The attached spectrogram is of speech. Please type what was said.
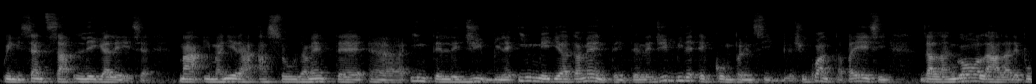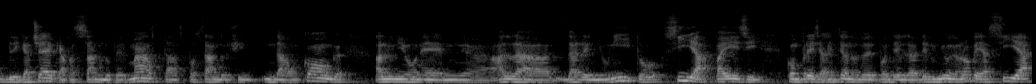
quindi senza legalese ma in maniera assolutamente eh, intellegibile, immediatamente intellegibile e comprensibile. 50 paesi dall'Angola alla Repubblica Ceca, passando per Malta, spostandoci da Hong Kong all'Unione, mm, dal Regno Unito, sia paesi compresi all'interno del, del, dell'Unione Europea, sia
